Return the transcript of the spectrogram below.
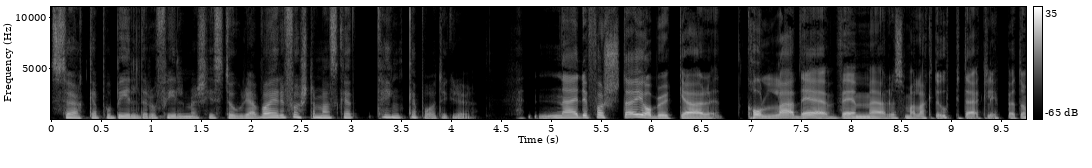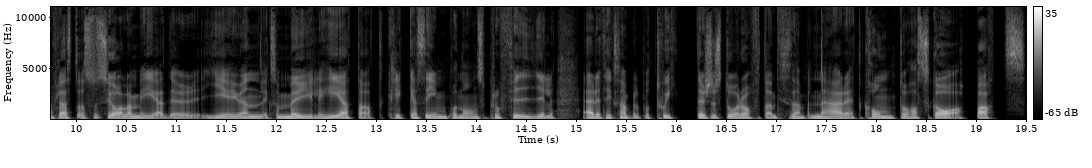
söka på bilder och filmers historia. Vad är det första man ska tänka på, tycker du? Nej, det första jag brukar kolla det är vem är det som har lagt upp det här klippet. De flesta sociala medier ger ju en liksom möjlighet att klicka sig in på någons profil. Är det till exempel på Twitter så står det ofta till exempel när ett konto har skapats.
